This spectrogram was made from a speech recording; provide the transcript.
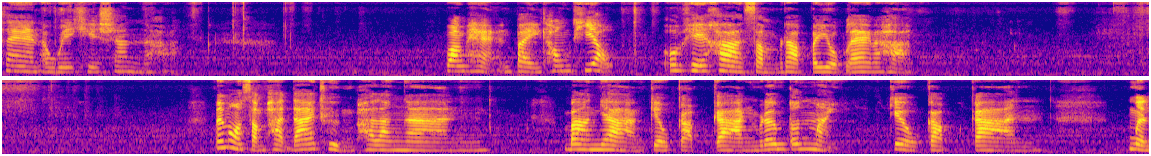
plan a vacation นะคะ วางแผนไปท่องเที่ยว โอเคค่ะสำหรับประโยคแรกนะคะ ไม่หมอสัมผัสได้ถึงพลังงานบางอย่างเกี่ยวกับการเริ่มต้นใหม่ เกี่ยวกับการ เหมือน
